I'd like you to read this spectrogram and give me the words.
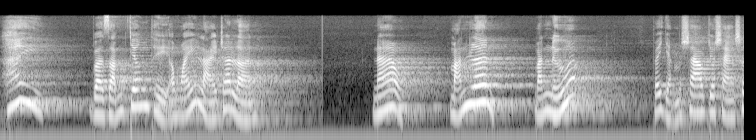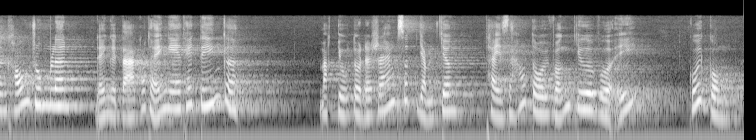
Hay! Và dậm chân thì ông ấy lại ra lệnh nào, mạnh lên, mạnh nữa! Phải dậm sao cho sàn sân khấu rung lên Để người ta có thể nghe thấy tiếng cơ. Mặc dù tôi đã ráng sức dậm chân Thầy giáo tôi vẫn chưa vừa ý. Cuối cùng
